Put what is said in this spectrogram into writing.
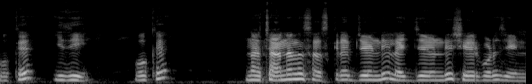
ఓకే? ఇది. ఓకే? నా ఛానల్ని సబ్స్క్రైబ్ చేయండి లైక్ చేయండి షేర్ కూడా చేయండి.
